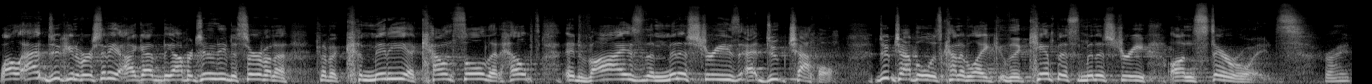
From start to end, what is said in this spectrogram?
While at Duke University, I got the opportunity to serve on a kind of a committee, a council that helped advise the ministries at Duke Chapel. Duke Chapel was kind of like the campus ministry on steroids right?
